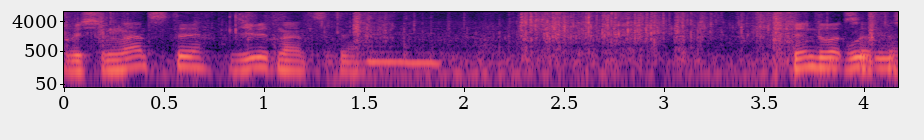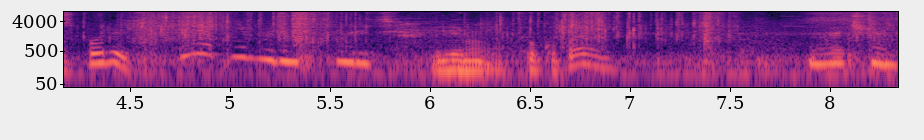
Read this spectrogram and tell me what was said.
18, 19. Сегодня 20. будем спорить Нет, не будем спорить. или покупаем? Зачем?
